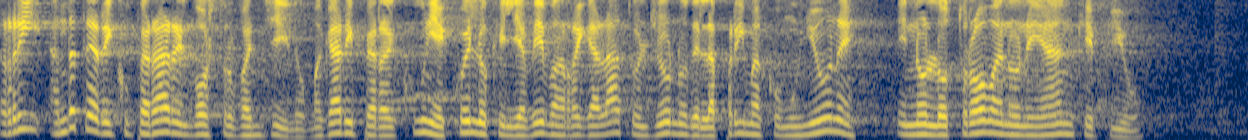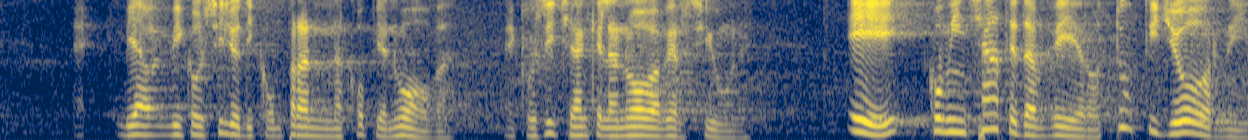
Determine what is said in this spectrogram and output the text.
Ri, andate a recuperare il vostro Vangelo, magari per alcuni è quello che gli avevano regalato il giorno della prima comunione e non lo trovano neanche più. Eh, vi, consiglio di comprare una copia nuova, e così c'è anche la nuova versione. E cominciate davvero tutti i giorni,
